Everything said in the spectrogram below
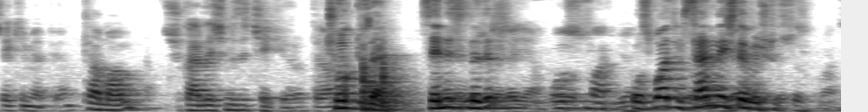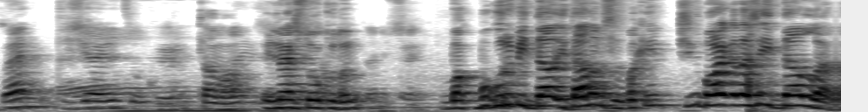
Çekim yapıyorum. Tamam. Şu kardeşimizi çekiyorum. Çok güzel. Senin ismin nedir? Osman. Osman'cığım sen ne işle meşgulsün? Ben ticaret okuyorum. Tamam. Üniversite okudun. Bak bu grup iddia, iddialı mısınız? Bakayım. Şimdi bu arkadaşlar iddialılar.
